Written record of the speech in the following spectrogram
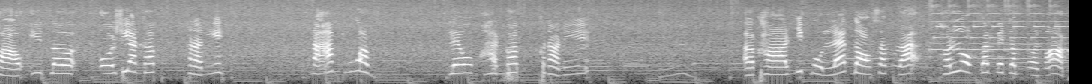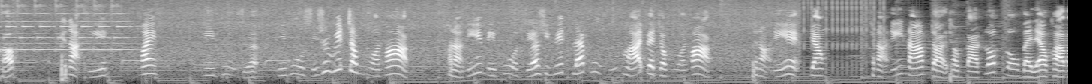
ข่าวอีเลอร์โอเชียนครับขณะนี้ น้ำท่วม เร็วพันครับ ขณะนี้อืมอาคารญี่ปุ่นและดอกซากุระถล่มกันเป็นจำนวนมากครับ ขณะนี้ไม่มีผู้เสียมีผู้เสียชีวิตจำนวนมาก ขณะนี้มีผู้เสียชีวิตและผู้สูญหายเป็นจำนวนมาก ขณะนี้ยังขณะนี้น้ำได้ทำการลดลงไปแล้วครับ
